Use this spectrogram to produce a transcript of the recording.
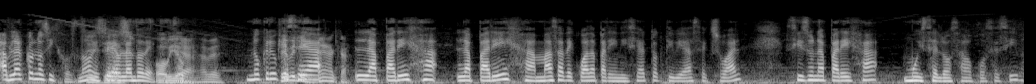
hablar con los hijos, ¿no? Sí, Estoy sí, hablando de Obvio. Ya, a ver. no creo que sea la pareja la pareja más adecuada para iniciar tu actividad sexual si es una pareja muy celosa o posesiva.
